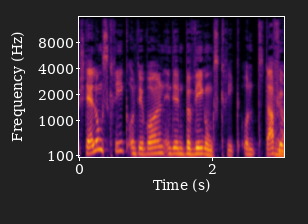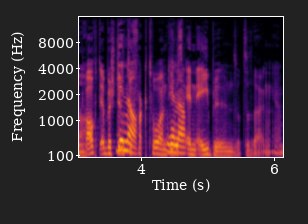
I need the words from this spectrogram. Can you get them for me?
Stellungskrieg und wir wollen in den Bewegungskrieg. Und dafür Genau. braucht er bestimmte Genau. Faktoren, die Genau. das enablen, sozusagen. Ja.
